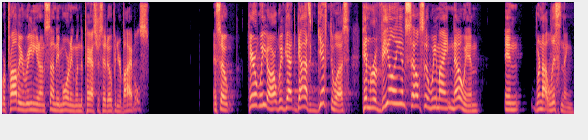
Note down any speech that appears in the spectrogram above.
were probably reading it on Sunday morning when the pastor said, Open your Bibles. And so here we are. We've got God's gift to us, Him revealing Himself so we might know Him, and we're not listening.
